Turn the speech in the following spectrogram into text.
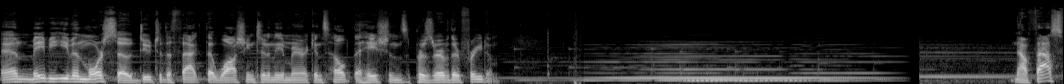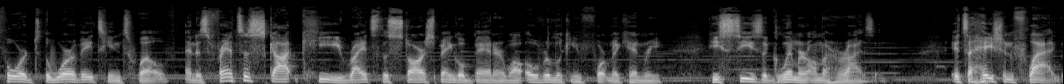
and maybe even more so due to the fact that Washington and the Americans helped the Haitians preserve their freedom. Now, fast forward to the War of 1812, and as Francis Scott Key writes the Star Spangled Banner while overlooking Fort McHenry, he sees a glimmer on the horizon. It's a Haitian flag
